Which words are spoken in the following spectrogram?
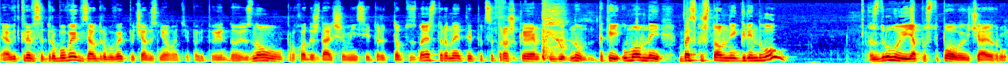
Е, відкрився дробовик, взяв дробовик, почав з нього. Типу, відповідно, знову проходиш далі місії. Тобто, з одної сторони, типу, це трошки ну, такий умовний безкоштовний гріндвол, з другою я поступово вивчаю гру.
